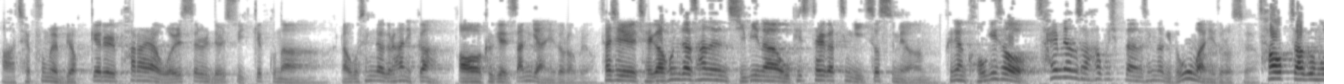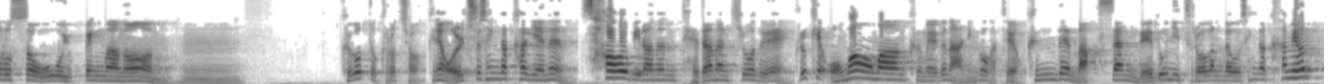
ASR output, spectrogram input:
아, 제품을 몇 개를 팔아야 월세를 낼 수 있겠구나 라고 생각을 하니까 어, 그게 싼 게 아니더라고요 사실 제가 혼자 사는 집이나 오피스텔 같은 게 있었으면 그냥 거기서 살면서 하고 싶다는 생각이 너무 많이 들었어요 사업 자금으로서 5, 600만 원 음... 그것도 그렇죠 그냥 얼추 생각하기에는 사업이라는 대단한 키워드에 그렇게 어마어마한 금액은 아닌 것 같아요 근데 막상 내 돈이 들어간다고 생각하면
